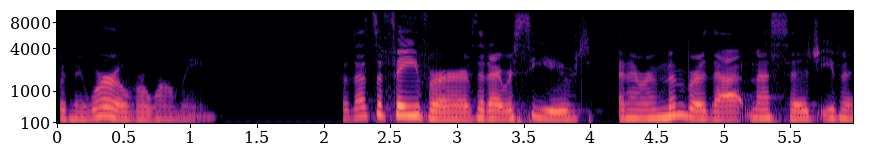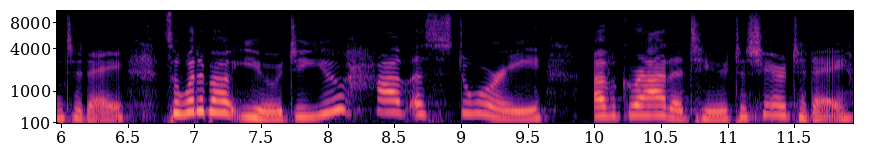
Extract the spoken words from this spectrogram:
when they were overwhelming. So that's a favor that I received, and I remember that message even today. So, what about you? Do you have a story of gratitude to share today?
